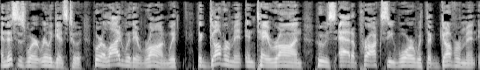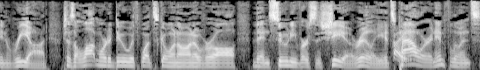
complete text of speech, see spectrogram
and this is where it really gets to it. Who are allied with Iran, with the government in Tehran, who's at a proxy war with the government in Riyadh, which has a lot more to do with what's going on overall than Sunni versus Shia. Really, it's Right. power and influence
